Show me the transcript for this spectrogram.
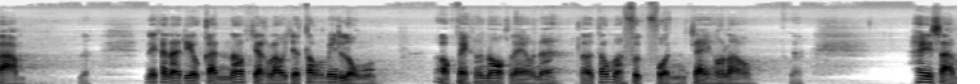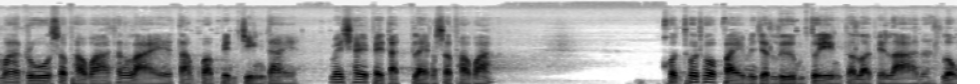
กามนะ ในขณะเดียวกันนอกจากเราจะต้องไม่หลงออกไปข้างนอกแล้วนะ เราต้องมาฝึกฝนใจของเราให้สามารถรู้สภาวะทั้งหลายตามความเป็นจริงได้ ไม่ใช่ไปดัดแปลงสภาวะ คนทั่ว ๆ ไปมันจะลืมตัวเองตลอดเวลานะหลง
